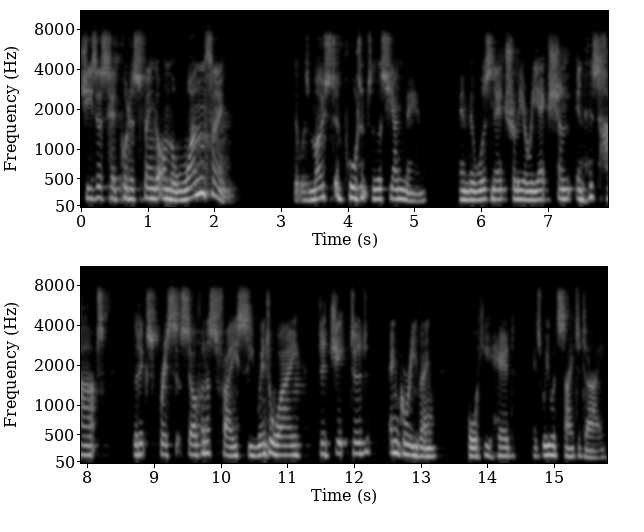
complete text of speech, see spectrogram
Jesus had put his finger on the one thing that was most important to this young man, and there was naturally a reaction in his heart that expressed itself in his face. He went away dejected and grieving, for he had, as we would say today,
